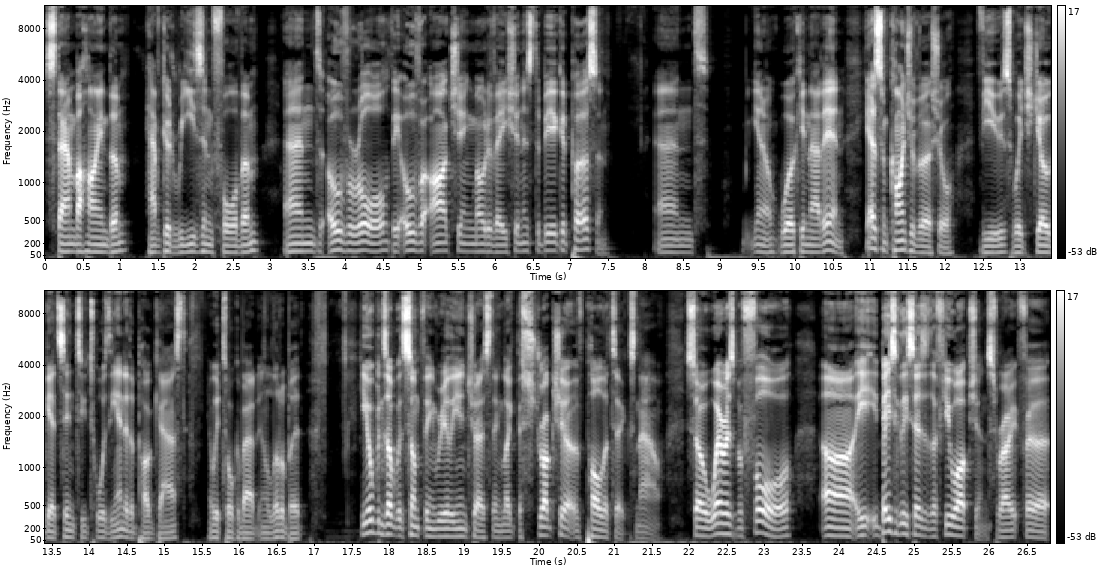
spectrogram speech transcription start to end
stand behind them, have good reason for them. And overall, the overarching motivation is to be a good person and, you know, working that in. He has some controversial views, which Joe gets into towards the end of the podcast, and we'll talk about in a little bit. He opens up with something really interesting, like the structure of politics now. So, whereas before, uh, he basically says there's a few options, right, for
